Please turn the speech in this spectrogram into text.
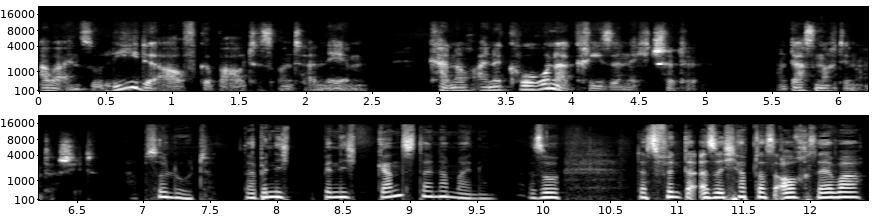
Aber ein solide aufgebautes Unternehmen kann auch eine Corona-Krise nicht schütteln. Und das macht den Unterschied. Absolut. Da bin ich bin ich ganz deiner Meinung. Also das finde, also ich habe das auch selber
